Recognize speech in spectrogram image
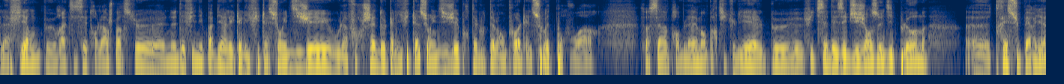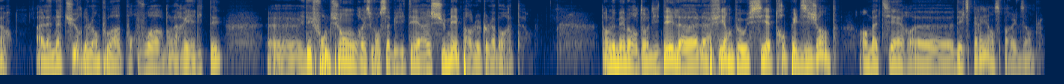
la firme peut ratisser trop large parce qu'elle ne définit pas bien les qualifications exigées ou la fourchette de qualifications exigées pour tel ou tel emploi qu'elle souhaite pourvoir. Ça, c'est un problème. En particulier, elle peut fixer des exigences de diplôme euh, très supérieures à la nature de l'emploi à pourvoir dans la réalité euh, et des fonctions ou responsabilités à assumer par le collaborateur. Dans le même ordre d'idée, la, firme peut aussi être trop exigeante en matière euh, d'expérience, par exemple.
